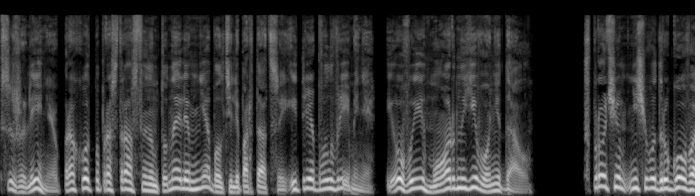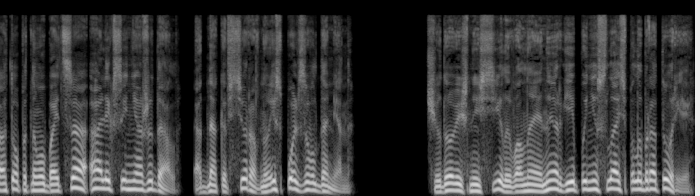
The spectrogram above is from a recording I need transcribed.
К сожалению, проход по пространственным туннелям не был телепортацией и требовал времени, и, увы, Морн его не дал. Впрочем, ничего другого от опытного бойца Алекс и не ожидал, однако все равно использовал домен. Чудовищной силы волна энергии понеслась по лаборатории,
